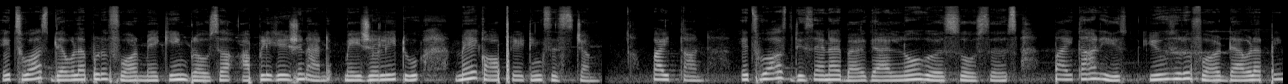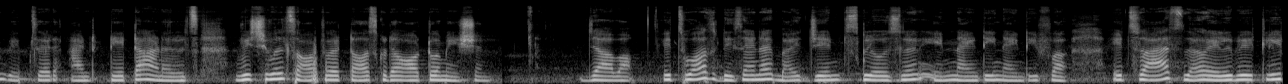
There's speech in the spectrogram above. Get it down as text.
It was developed for making browser application and majorly to make operating system. Python. It was designed by Galno Resources. Python is used for developing website and data analysis, visual software task automation. Java. It was designed by James Gosling in 1995. It has the ability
